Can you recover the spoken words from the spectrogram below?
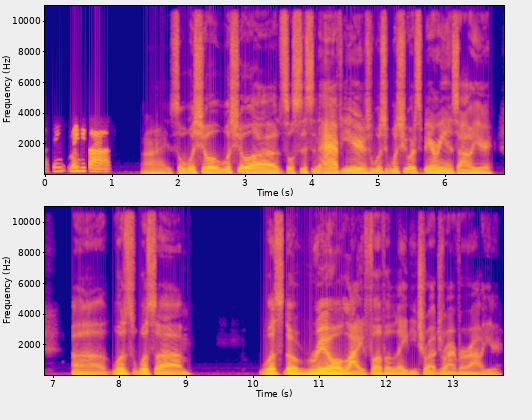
I think maybe five. All right. So what's your what's your uh so six and a half years? What's what's your experience out here? Uh what's what's um what's the real life of a lady truck driver out here?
